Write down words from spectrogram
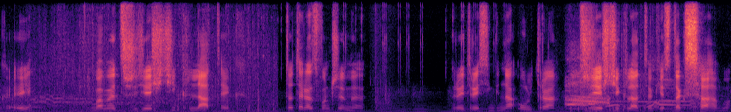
Okej. Mamy 30 klatek. To teraz włączymy Ray Tracing na Ultra. 30 klatek, jest tak samo.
